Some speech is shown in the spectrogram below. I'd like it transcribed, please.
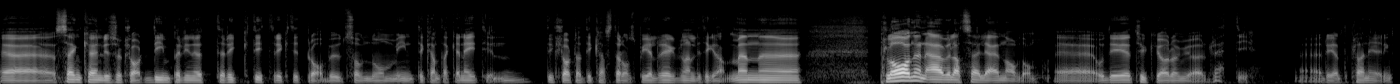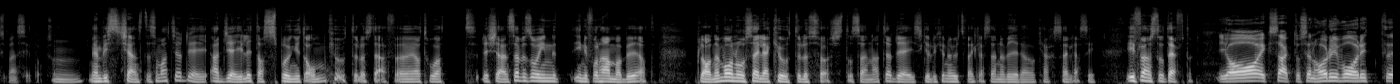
Eh, sen kan det ju såklart dimper in ett riktigt, riktigt bra bud som de inte kan tacka nej till. Det är klart att det kastar om spelreglerna lite grann, men eh, planen är väl att sälja en av dem eh, och det tycker jag de gör rätt i. Eh, rent planeringsmässigt också. Mm. Men visst känns det som att Adjei, lite har sprungit om Kurtulus där, för jag tror att det känns även så in, inifrån Hammarby att planen var nog att sälja Kurtulus först och sen att Adjei skulle kunna utvecklas ännu vidare och kanske säljas i, i fönstret efter. Ja, exakt. Och sen har det ju varit eh,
